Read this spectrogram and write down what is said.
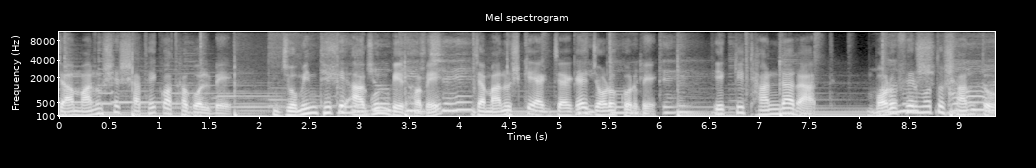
যা মানুষের সাথে কথা বলবে। জমিন থেকে আগুন বের হবে যা মানুষকে এক জায়গায় জড়ো করবে। একটি ঠান্ডা রাত বরফের মতো শান্ত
